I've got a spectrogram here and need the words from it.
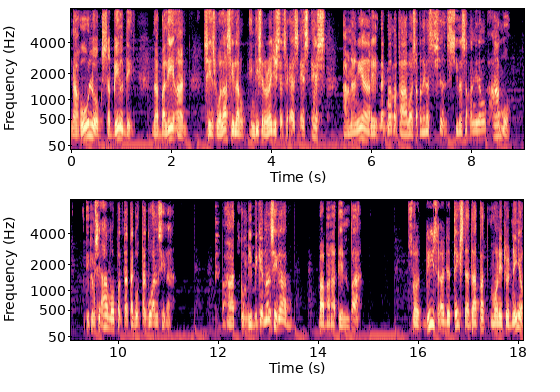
nahulog sa building, na balian, since wala silang, hindi sila registered sa SSS, ang nangyari, nagmamakawa sa kanila sila sa kanilang amo. At itong si amo, pagtatago-taguan sila. At kung bibigyan man sila, babaratin pa. So these are the things na dapat monitored ninyo.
